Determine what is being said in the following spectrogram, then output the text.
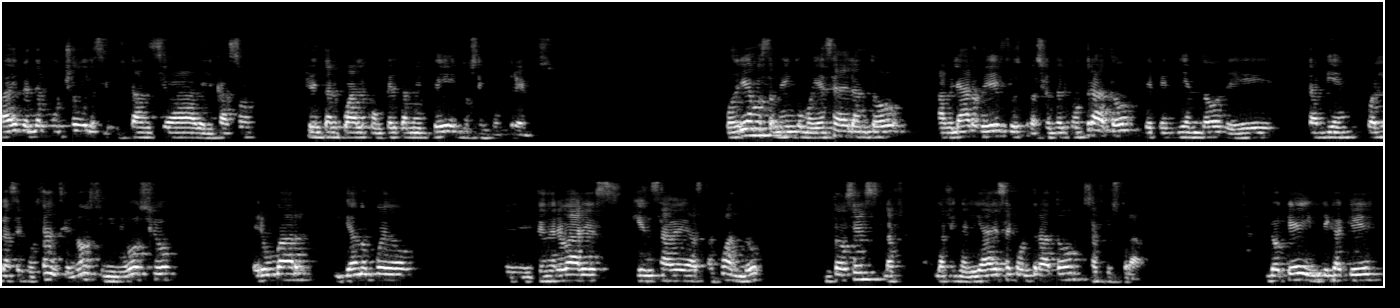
va a depender mucho de la circunstancia del caso frente al cual concretamente nos encontremos. Podríamos también, como ya se adelantó, hablar de frustración del contrato, dependiendo de también cuál es la circunstancia, ¿no? Si mi negocio era un bar y ya no puedo eh, tener bares, quién sabe hasta cuándo, entonces la, finalidad de ese contrato se ha frustrado. Lo que implica que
